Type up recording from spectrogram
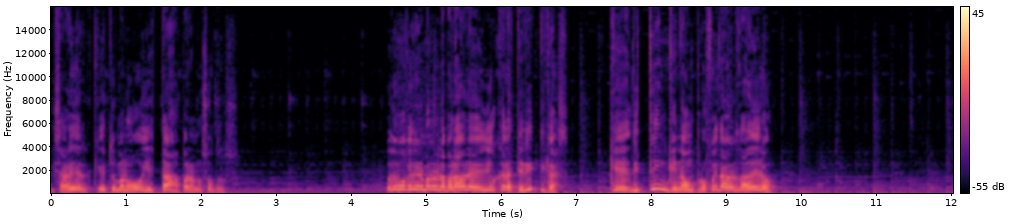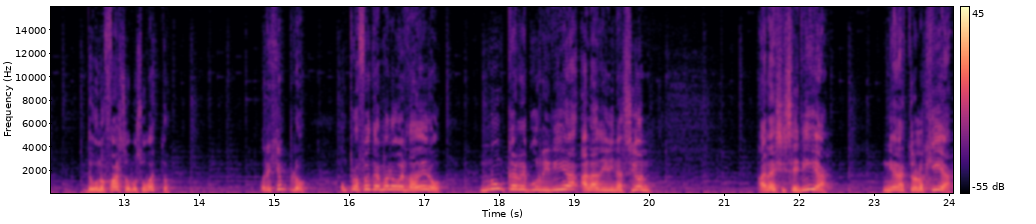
y saber que esto, hermano, hoy está para nosotros. Podemos ver, hermano, en la palabra de Dios características que distinguen a un profeta verdadero de uno falso, por supuesto. Por ejemplo, un profeta hermano verdadero nunca recurriría a la adivinación, a la hechicería, ni a la astrología.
